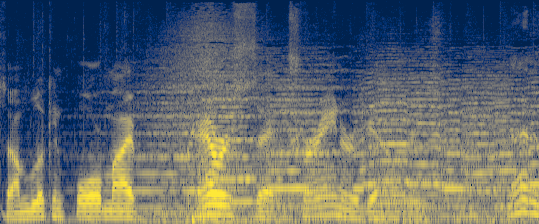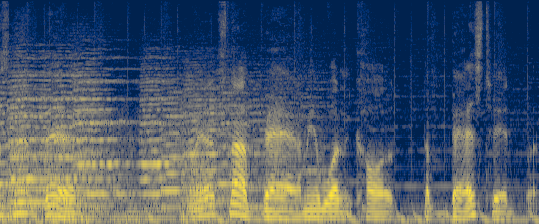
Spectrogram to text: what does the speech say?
So I'm looking for my Parasect Trainer Gallery. That is not bad. I mean, that's not bad. I mean, it wasn't called the best hit, but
